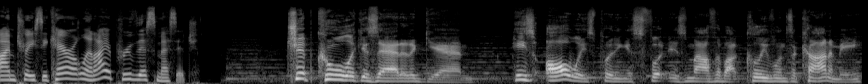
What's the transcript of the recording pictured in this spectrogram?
I'm Tracey Carroll, and I approve this message. Chip Kullik is at it again. He's always putting his foot in his mouth about Cleveland's economy.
